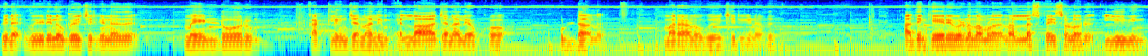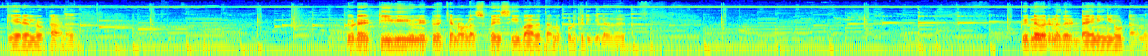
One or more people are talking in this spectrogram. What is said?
പിന്നെ വീടിന് ഉപയോഗിച്ചിരിക്കുന്നത് മെയിൻ ഡോറും കട്ടിലും ജനാലും എല്ലാ ജനാലും ഒക്കെ വുഡാണ് മരമാണ് ഉപയോഗിച്ചിരിക്കുന്നത്. ആദ്യം കയറി വരുന്ന നമ്മൾ നല്ല സ്പേസ് ഉള്ള ഒരു ലിവിങ് ഏരിയയിലോട്ടാണ് ഇവിടെ ടി വി യൂണിറ്റ് വയ്ക്കാനുള്ള സ്പേസ് ഈ ഭാഗത്താണ് കൊടുത്തിരിക്കുന്നത്. പിന്നെ വരുന്നത് ഡൈനിങ്ങിലോട്ടാണ്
